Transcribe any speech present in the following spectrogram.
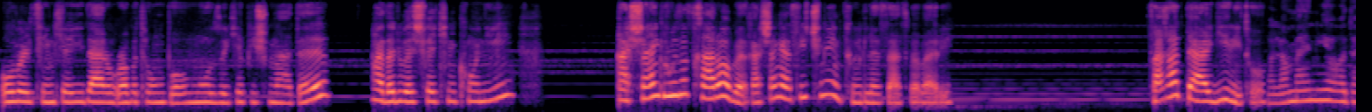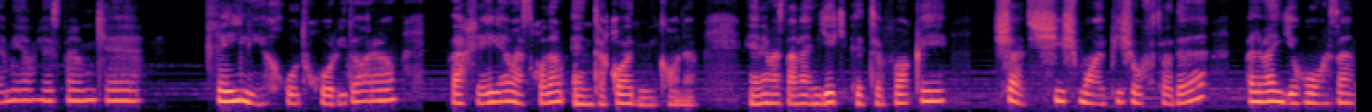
اوورتینکی در رابطه اون با موضوعی که پیش اومده و بهش فکر می‌کنی قشنگ روزت خرابه. قشنگ از هیچی نمی‌تونی لذت ببری. فقط درگیری تو. حالا من یه آدمی هم هستم که خیلی خودخوری دارم و خیلی هم از خودم انتقاد می‌کنم. یعنی مثلا یک اتفاقی شاید شیش ماه پیش افتاده ولی من یهو مثلا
